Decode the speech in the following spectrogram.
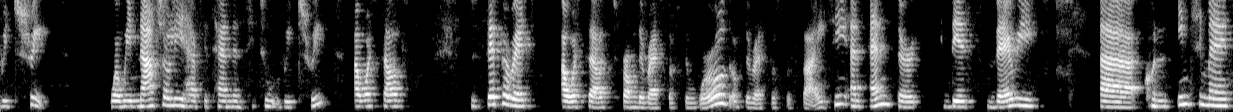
retreat, where we naturally have the tendency to retreat ourselves, to separate ourselves from the rest of the world, of the rest of society, and enter this very uh, intimate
